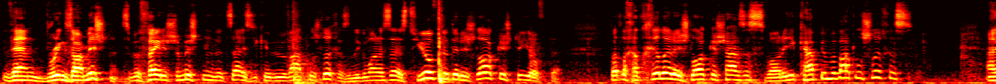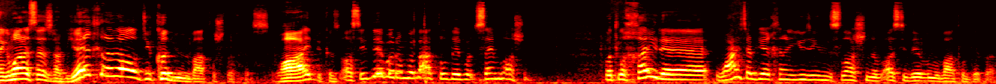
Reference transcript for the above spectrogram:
then brings our Mishnah. It's a Beferish Mishnah that says you can be Mevatel Shlichas. And the Gemara says, Tiyufta Lakish to Yufta. But Lechatchila Rish Lakish has a Svar, you can't be Mevatel Shlichas. And the Gemara says, Rabbi Yechon old, you could be Mevatel Shlichas. Why? Because Asi Dibur and Mevatel Dibur, same Lashon. But L'chayre, why is Rabbi Yechon using this Lashon of Asi Dibur and Mevatel Dibur?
